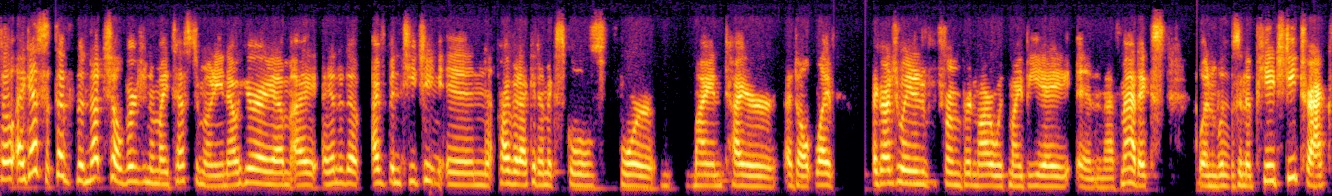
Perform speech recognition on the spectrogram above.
So I guess that's the nutshell version of my testimony. Now here I am. I, I ended up I've been teaching in private academic schools for my entire adult life. I graduated from Bryn Mawr with my BA in mathematics when was in a PhD track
